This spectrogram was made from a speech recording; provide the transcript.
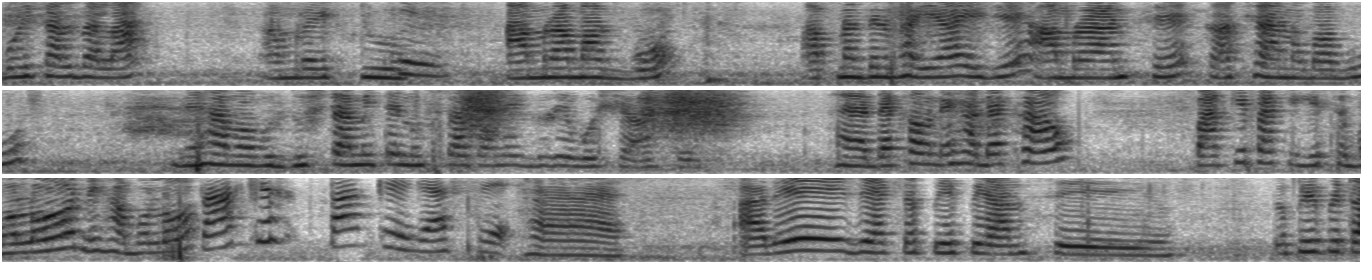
বৈকালবেলা আমরা একটু আমরা মাখবো। আপনাদের ভাইয়া এই যে আমরা আনছে কাছে আনো বাবু। নেহা বাবু দুষ্টামিতে নুসরাত অনেক দূরে বসে আছে। হ্যাঁ দেখাও নেহা দেখাও। পাকে পাকে গেছে বলো নেহা বলো। পাকে পাকে গেছে। হ্যাঁ আরে এই যে একটা পেঁপে আনছে। তো পেঁপেটা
